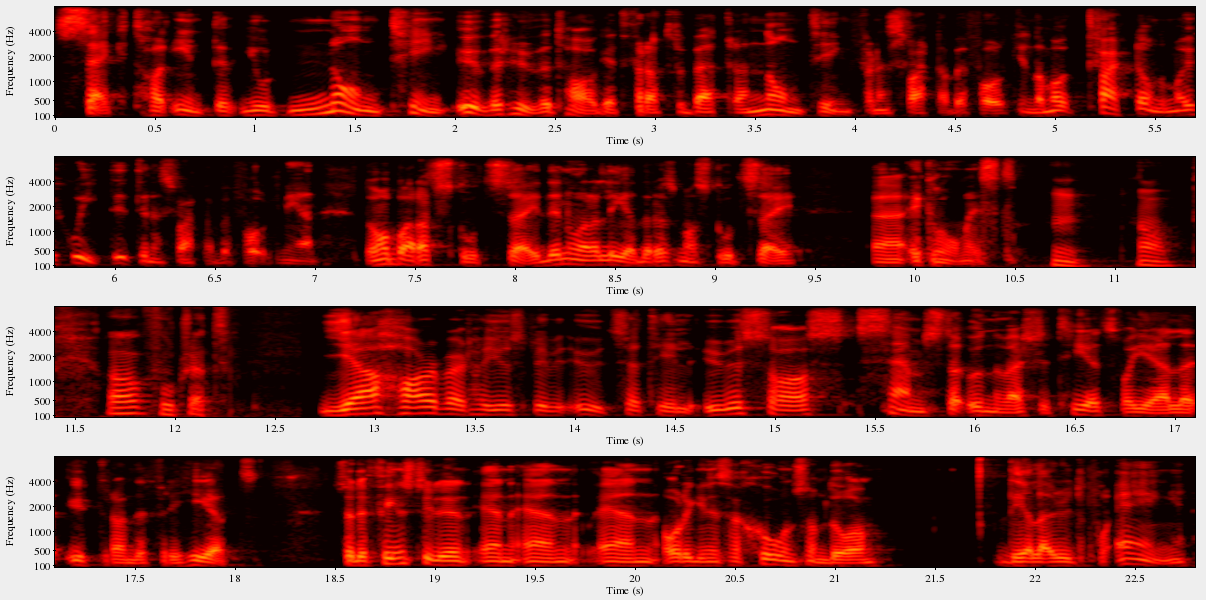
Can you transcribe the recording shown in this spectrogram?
sekt, har inte gjort någonting överhuvudtaget för att förbättra någonting för den svarta befolkningen. De har, tvärtom, de har ju skitit i den svarta befolkningen. De har bara skott sig. Det är några ledare som har skott sig eh, ekonomiskt. Mm. Ja. ja, fortsätt. Ja, Harvard har just blivit utsett till USAs sämsta universitet vad gäller yttrandefrihet. Så det finns tydligen en, en, en organisation som då delar ut poäng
